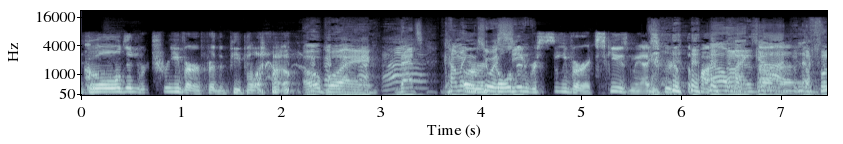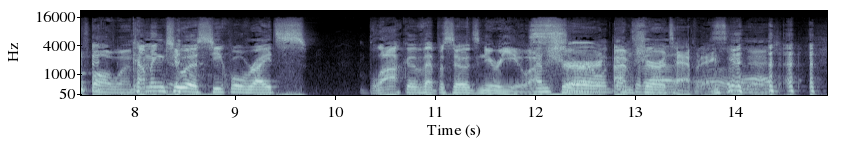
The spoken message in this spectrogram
Golden Retriever for the people at home. oh boy, that's coming or to a Golden se- Receiver, excuse me. I screwed up the pun. Oh, my God. that The football one. coming to a sequel rights block of episodes near you. I'm, I'm sure we'll get I'm sure that. it's happening.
